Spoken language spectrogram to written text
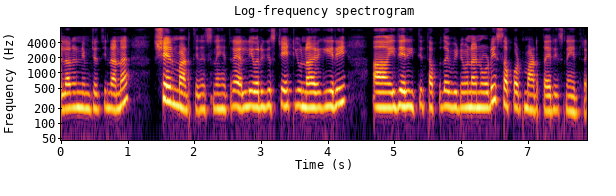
ಎಲ್ಲನೂ ನಿಮ್ಮ ಜೊತೆ ನಾನು ಶೇರ್ ಮಾಡ್ತೀನಿ ಸ್ನೇಹಿತರೆ. ಅಲ್ಲಿವರೆಗೂ ಸ್ಟೇಟ್ ಆಗಿರಿ. ಇದೇ ರೀತಿ ತಪ್ಪದ ವಿಡಿಯೋನ ನೋಡಿ ಸಪೋರ್ಟ್ ಮಾಡ್ತಾಯಿರಿ ಸ್ನೇಹಿತರೆ.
